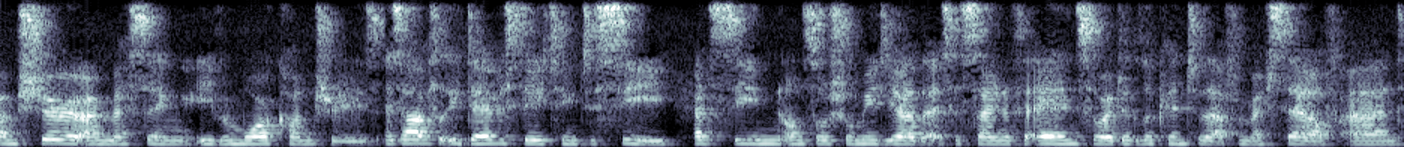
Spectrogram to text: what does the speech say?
I'm sure I'm missing even more countries. It's absolutely devastating to see. I'd seen on social media that it's a sign of the end, so I did look into that for myself and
